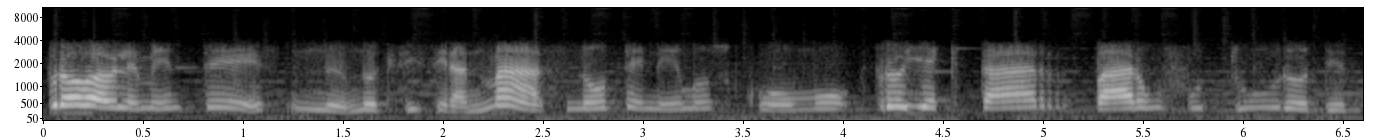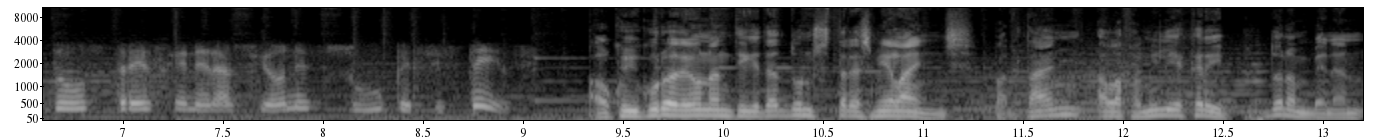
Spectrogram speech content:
probablemente no, no existirán más. No tenemos cómo proyectar para un futuro de dos, tres generaciones su persistencia. El Cuicuro té una antiguitat d'uns 3.000 anys. Pertany a la família Carib, d'on en venen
